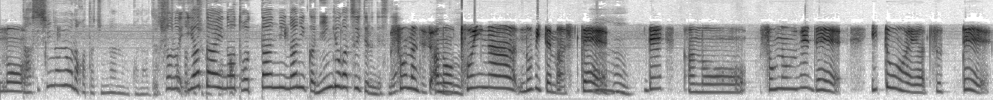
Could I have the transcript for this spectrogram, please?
の脱脂のような形になるのかな？その屋台の突端に何か人形がついてるんですね。そうなんです。あの、うんうん。問いが伸びてまして、うんうん。で、あのその上で糸を操って、で、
